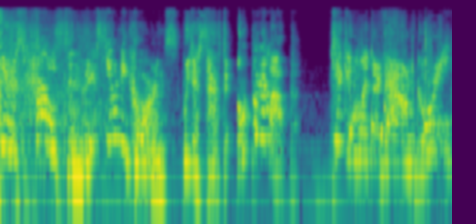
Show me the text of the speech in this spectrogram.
There's health in these unicorns! We just have to open them up! Kick them when they're down, Gori!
